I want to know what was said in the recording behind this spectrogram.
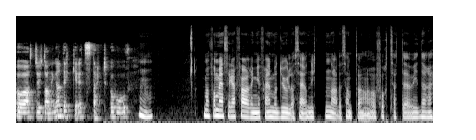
på at utdanninga dekker et sterkt behov. Mm. Man får med seg erfaringer fra en modul og ser nytten av det, sant, og fortsetter videre.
